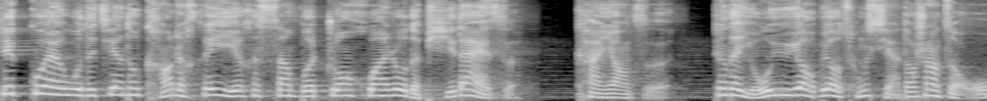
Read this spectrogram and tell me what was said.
这怪物的肩头扛着黑爷和三伯装欢肉的皮袋子，看样子正在犹豫要不要从险道上走。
